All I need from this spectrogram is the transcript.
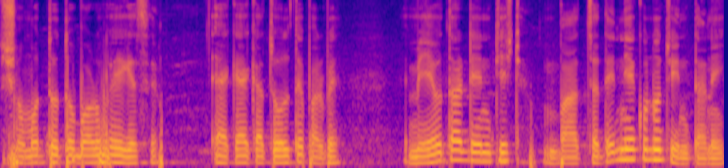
সমুদ্র তো বড় হয়ে গেছে, একা একা চলতে পারবে। মেয়েও তার ডেন্টিস্ট বাচ্চাদের নিয়ে কোনো চিন্তা নেই।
